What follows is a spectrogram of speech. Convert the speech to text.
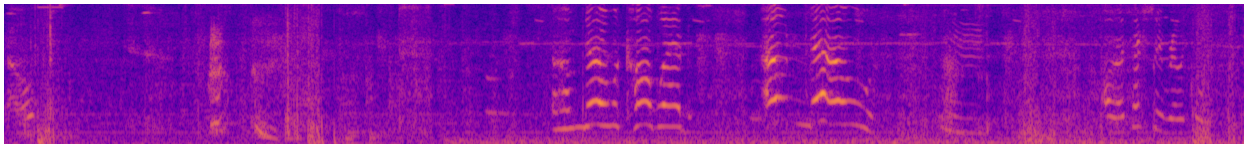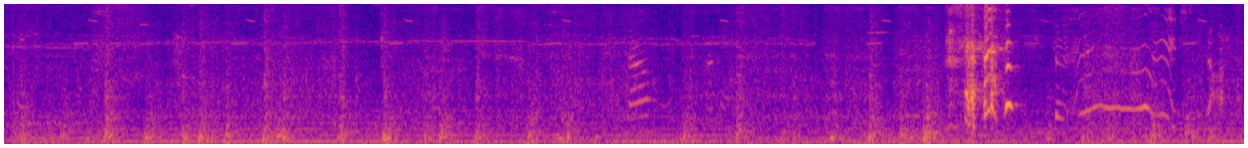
So. Oh no, a cobweb! Oh no! Hmm. Oh, that's actually really cool. No? Okay. the, uh, it just stopped.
